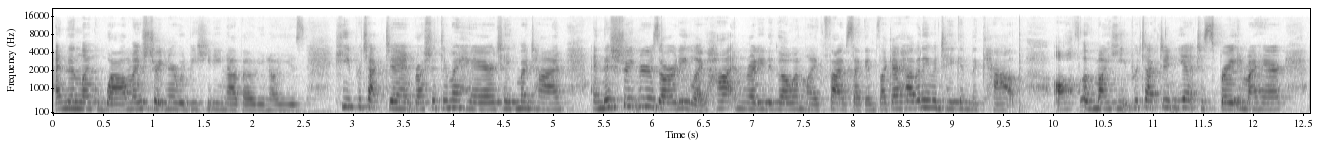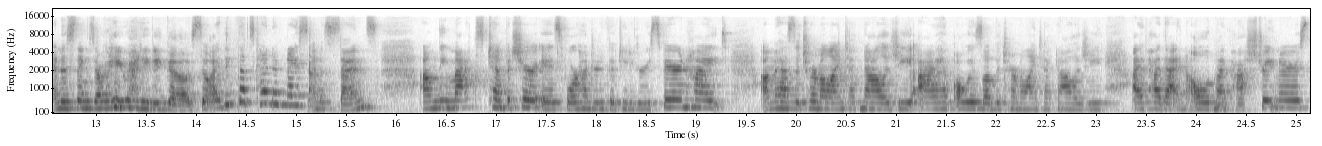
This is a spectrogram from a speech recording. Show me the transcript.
and then like while my straightener would be heating up, I would, you know, use heat protectant, brush it through my hair, take my time, and this straightener is already like hot and ready to go in like five seconds. Like I haven't even taken the cap off of my heat protectant yet to spray it in my hair and this thing's already ready to go. So I think that's kind of nice in a sense. Um, the max temperature is 450 degrees Fahrenheit. Um, it has the Tourmaline technology. I have always loved the Tourmaline technology. I've had that in all of my past straighteners.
